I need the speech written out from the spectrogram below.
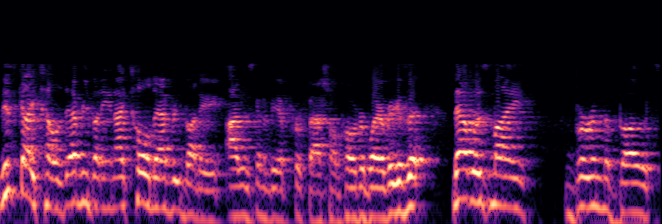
This guy tells everybody, and I told everybody I was going to be a professional poker player because that that was my burn the boats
